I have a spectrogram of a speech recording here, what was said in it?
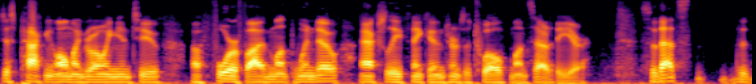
just packing all my growing into a four or five month window. I actually think in terms of 12 months out of the year. So that's the,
